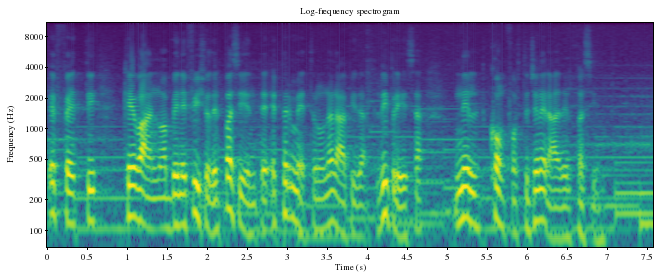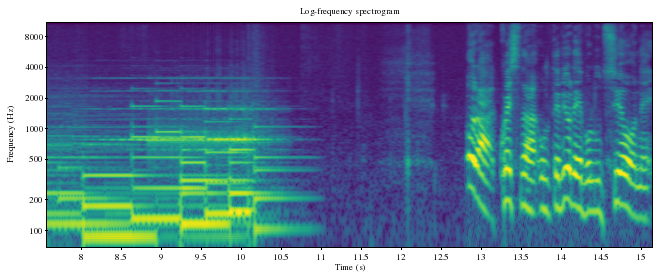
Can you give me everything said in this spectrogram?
effetti che vanno a beneficio del paziente e permettono una rapida ripresa nel comfort generale del paziente. Ora questa ulteriore evoluzione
